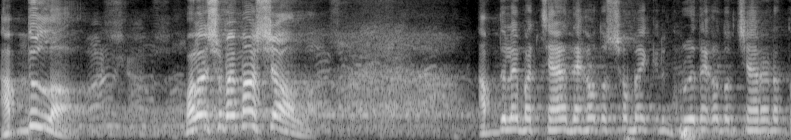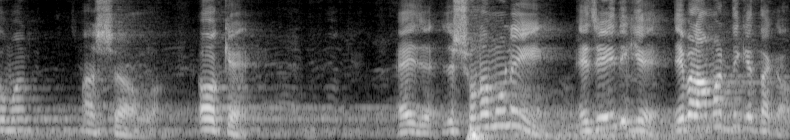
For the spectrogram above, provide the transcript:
আব্দুল্লাহ। বলো সবাই মাসা আব্দুল্লাহ এবার চেহারা দেখাও তো সবাই একটু ঘুরে দেখাও তো চেহারাটা তোমার। মাসা ওকে এই যে যে সোনামণি, এই যে এইদিকে, এবার আমার দিকে তাকাও,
